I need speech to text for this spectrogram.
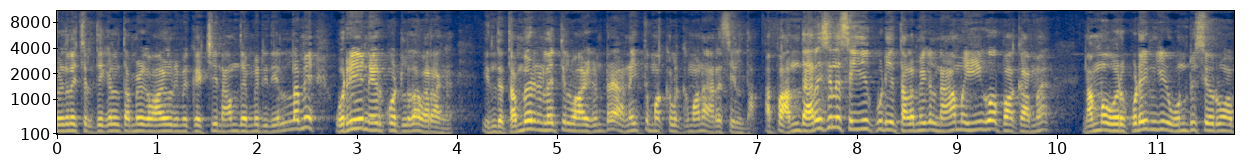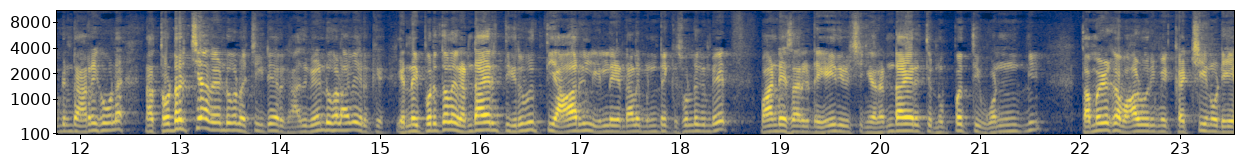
விடுதலை சிறுத்தைகள் தமிழக வாழ்வுரிமை கட்சி நாம் தமிழ் இது எல்லாமே ஒரே நேர்கோட்டில் தான் வராங்க. இந்த தமிழ் நிலத்தில் வாழ்கின்ற அனைத்து மக்களுக்குமான அரசியல் தான். அப்போ அந்த அரசியலை செய்யக்கூடிய தலைமைகள் நாம் ஈகோ பார்க்காம நம்ம ஒரு குடையின் கீழ் ஒன்று சேரும் அப்படின்ற அறைகோலை நான் தொடர்ச்சியாக வேண்டுகோள் வச்சுக்கிட்டே இருக்கேன். அது வேண்டுகோளாகவே இருக்குது என்னை பொறுத்தவரை ரெண்டாயிரத்தி இருபத்தி ஆறில் இல்லை என்றாலும் இன்றைக்கு சொல்லுகின்றேன். பாண்டே சார்கிட்ட எழுதி வச்சிங்க. ரெண்டாயிரத்தி முப்பத்தி ஒன்றில் தமிழக வாழ்வுரிமை கட்சியினுடைய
